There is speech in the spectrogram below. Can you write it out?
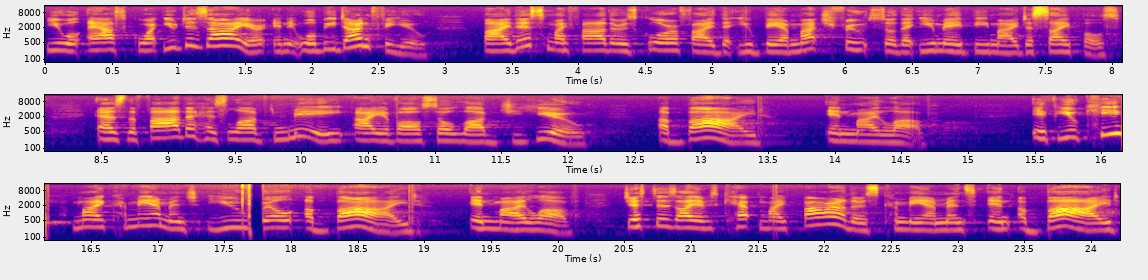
you will ask what you desire, and it will be done for you. By this my Father is glorified, that you bear much fruit, so that you may be my disciples. As the Father has loved me, I have also loved you. Abide in my love. If you keep my commandments, you will abide in my love just as I have kept my Father's commandments and abide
